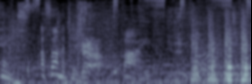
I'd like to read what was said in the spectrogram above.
Thanks. Affirmative. Five, four,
